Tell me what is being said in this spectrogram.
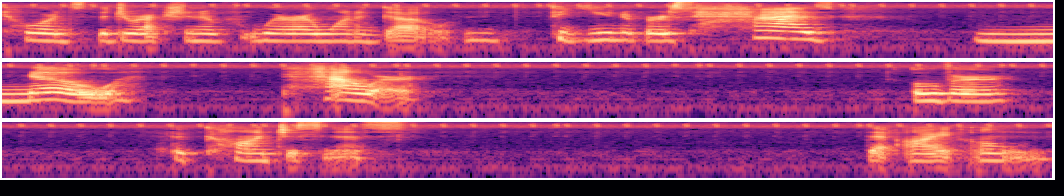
towards the direction of where I want to go. The universe has no power over the consciousness that I own.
